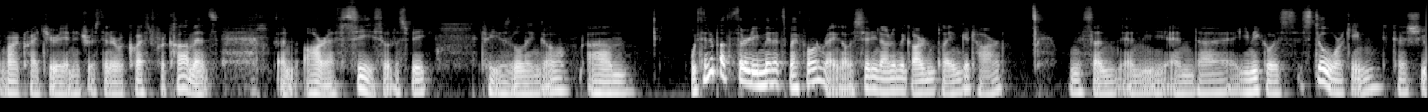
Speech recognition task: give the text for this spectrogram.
of our criteria and interest and a request for comments, an RFC, so to speak, to use the lingo. Um, within about 30 minutes, my phone rang. I was sitting out in the garden playing guitar and the son and and uh, Yumiko was still working because she.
